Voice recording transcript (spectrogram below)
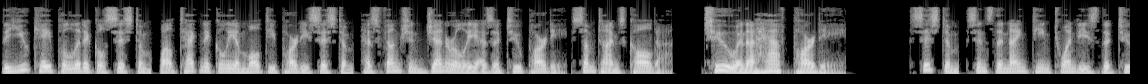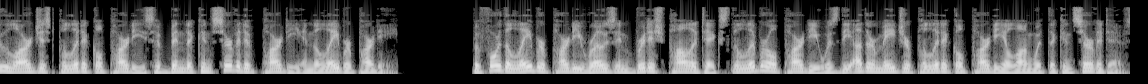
The UK political system, while technically a multi-party system, has functioned generally as a two-party sometimes called a two-and-a-half-party system. Since the 1920s, the two largest political parties have been the Conservative Party and the Labour Party. Before the Labour Party rose in British politics, the Liberal Party was the other major political party along with the Conservatives.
